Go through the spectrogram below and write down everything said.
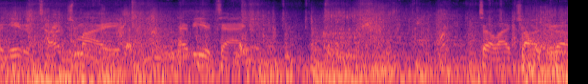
Even need to touch my heavy attack until I charge it up.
